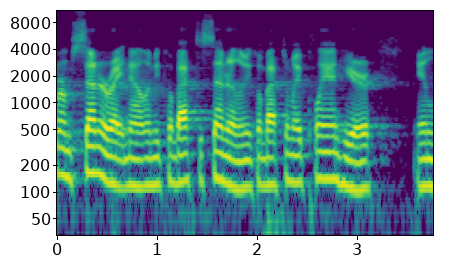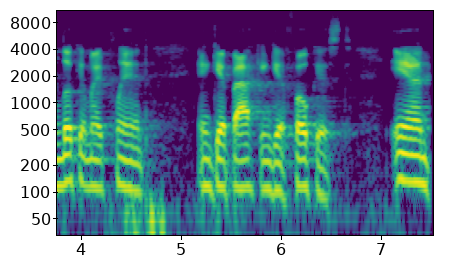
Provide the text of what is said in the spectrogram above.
from center right now. Let me come back to center. Let me come back to my plan here and look at my plan and get back and get focused. And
